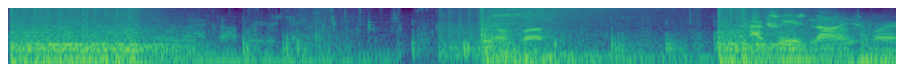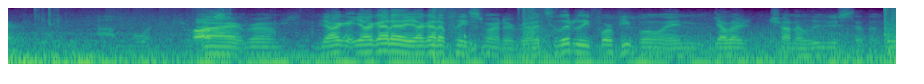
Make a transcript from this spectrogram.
Four last operator standing. Young buck. Actually, he's not. He's playing. Op 4 neutralized. Alright, bro. Y'all, y'all gotta, y'all gotta play smarter, bro. It's literally four people, and y'all are trying to lose to them. Come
